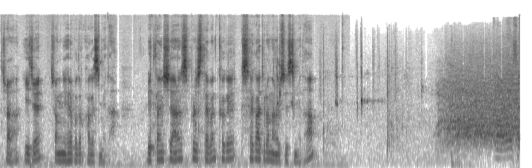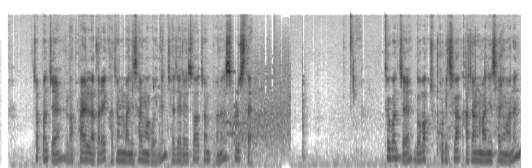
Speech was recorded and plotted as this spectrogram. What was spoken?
자 이제 정리해 보도록 하겠습니다. 리턴 시 하는 스플 스텝은 크게 세 가지로 나눌 수 있습니다. 첫 번째, 라파엘 나달이 가장 많이 사용하고 있는 제자리에서 점프하는 스플 스텝. 두 번째, 노박 조코비치가 가장 많이 사용하는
